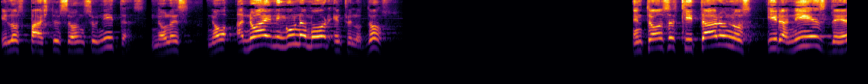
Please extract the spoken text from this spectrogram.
Y los pashtus son sunitas. No, les, no, no hay ningún amor entre los dos. Entonces quitaron los iraníes de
